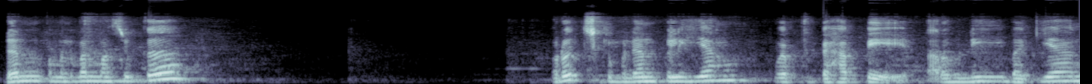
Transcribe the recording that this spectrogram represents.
Dan teman-teman masuk ke root, kemudian pilih yang web to PHP. Taruh di bagian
